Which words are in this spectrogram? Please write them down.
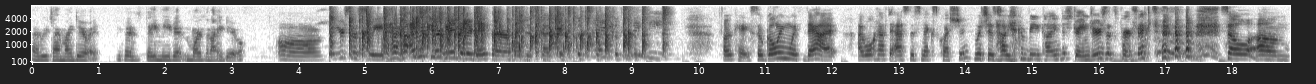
every time I do it because they need it more than I do. Oh, you're so sweet. I wish you were here the other day for our whole discussion. Okay, so going with that, I won't have to ask this next question, which is how you can be kind to strangers. That's perfect. so, um,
